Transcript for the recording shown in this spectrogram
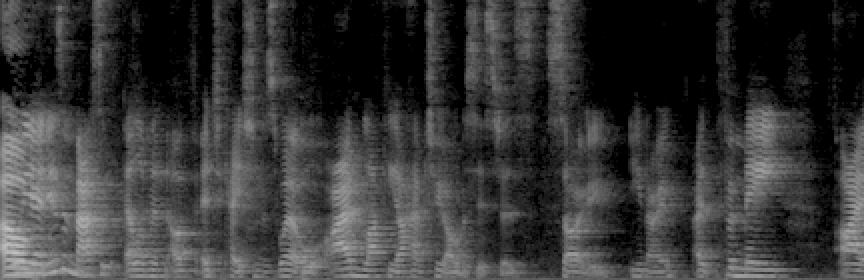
Um, well, yeah, it is a massive element of education as well. I'm lucky I have two older sisters. So, you know, I, for me, I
